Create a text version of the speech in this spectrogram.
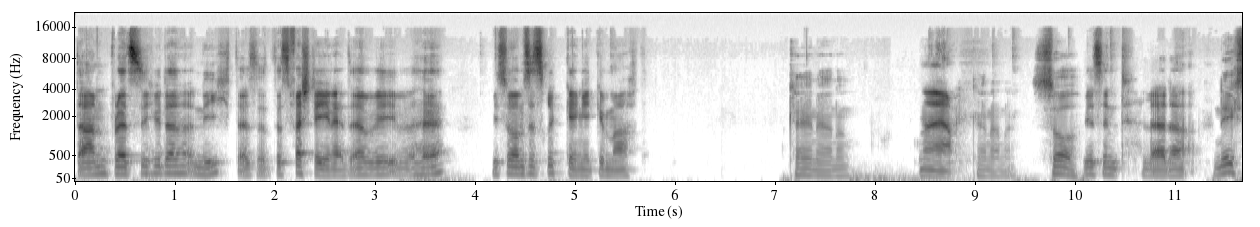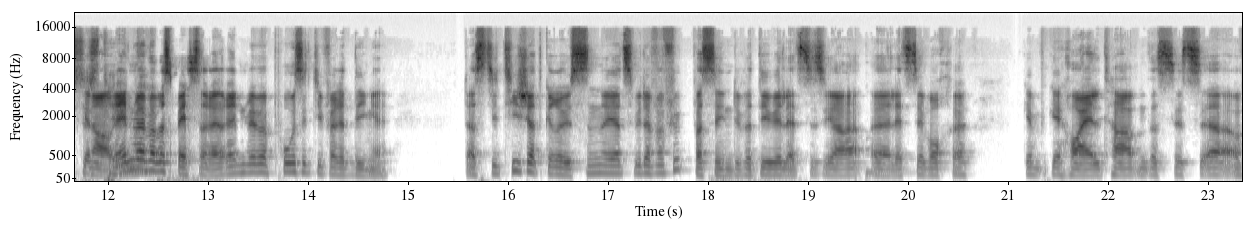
dann plötzlich wieder nicht. Also, das verstehe ich nicht. Ja. Wie, hä? Wieso haben sie es rückgängig gemacht? Keine Ahnung, Naja, keine Ahnung. So, wir sind leider nächstes Genau, Thema. reden wir über was Besseres, reden wir über positivere Dinge. Dass die T-Shirt-Größen jetzt wieder verfügbar sind, über die wir letztes Jahr, äh, letzte Woche ge geheult haben, dass es äh,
